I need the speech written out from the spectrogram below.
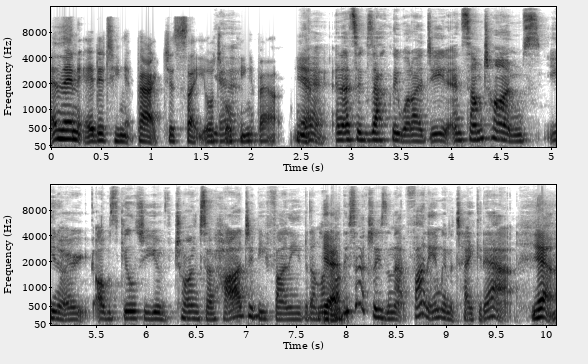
and then editing it back, just like you're Yeah. talking about. yeah. Yeah. and that's exactly what I did. And sometimes, you know, I was guilty of trying so hard to be funny that I'm like, Yeah. oh, this actually isn't that funny. I'm going to take it out. Yeah.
